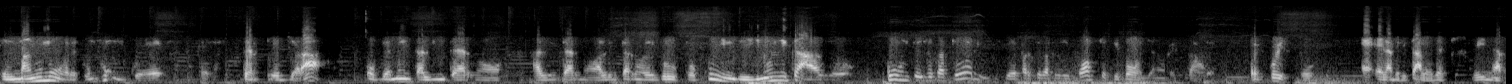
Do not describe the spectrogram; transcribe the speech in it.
il malumore comunque eh, ovviamente all'interno, all'interno, all'interno del gruppo. Quindi in ogni caso punto i giocatori deve partire da presupposto che vogliano restare. Per questo è, è la verità, l'ha detto Skriniar,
